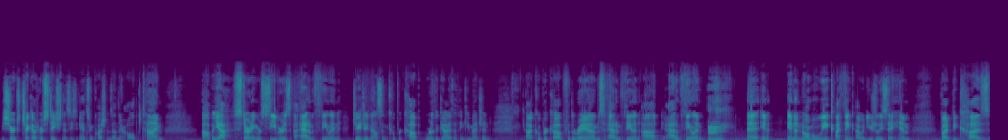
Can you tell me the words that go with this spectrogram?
be sure to check out her station as he's answering questions on there all the time. Uh, but yeah, starting receivers: uh, Adam Thielen, J.J. Nelson, Cooper Kupp were the guys I think you mentioned. Uh, Cooper Kupp for the Rams, Adam Thielen. Uh, Adam Thielen, uh, in in a normal week, I think I would usually say him, but because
